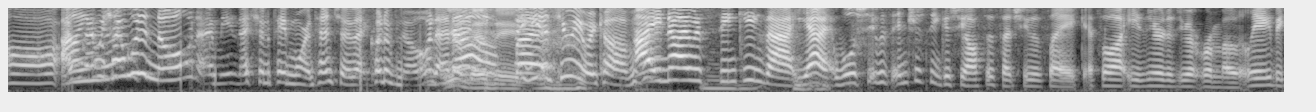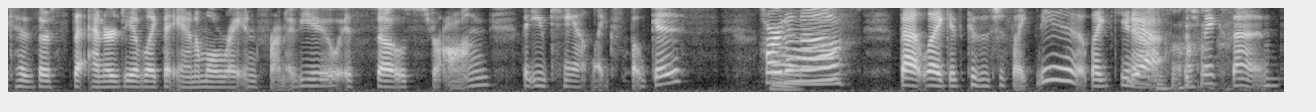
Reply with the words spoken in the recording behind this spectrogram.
Oh, I, I I wish I would have known. I mean, I should have paid more attention. I could have known. I You're know. busy. But he and Chewy would come. I know. I was thinking that. Yeah. Well, she, it was interesting because she also said she was like, it's a lot easier to do it remotely because there's the energy of like the animal right in front of you is so strong that you can't like focus hard enough. That like it's because it's just like yeah, like you know, Yeah. which makes sense.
